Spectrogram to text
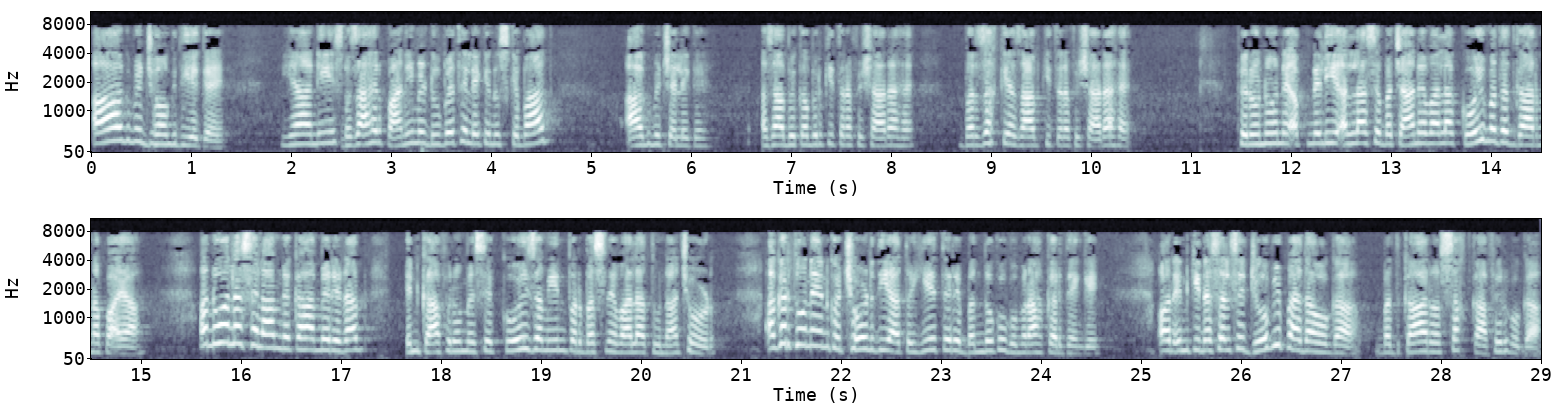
آگ میں جھونک دیے گئے۔ یعنی بظاہر پانی میں ڈوبے تھے لیکن اس کے بعد آگ میں چلے گئے۔ عذاب قبر کی طرف اشارہ ہے۔ برزخ کے عذاب کی طرف اشارہ ہے۔ پھر انہوں نے اپنے لیے اللہ سے بچانے والا کوئی مددگار نہ پایا۔ انو علیہ السلام نے کہا، میرے رب، ان کافروں میں سے کوئی زمین پر بسنے والا تو نہ چھوڑ۔ اگر تو نے ان کو چھوڑ دیا تو یہ تیرے بندوں کو گمراہ کر دیں گے۔ اور ان کی نسل سے جو بھی پیدا ہوگا، بدکار اور سخت کافر ہوگا۔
